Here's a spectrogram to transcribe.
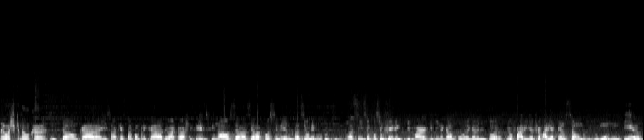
eu acho que não, cara. Então, cara, isso é uma questão complicada. Eu, eu acho que crise final, se ela, se ela fosse mesmo pra ser o reboot, assim, se eu fosse um gerente de marketing naquela porra daquela editora, eu faria, chamaria a atenção do, do mundo inteiro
